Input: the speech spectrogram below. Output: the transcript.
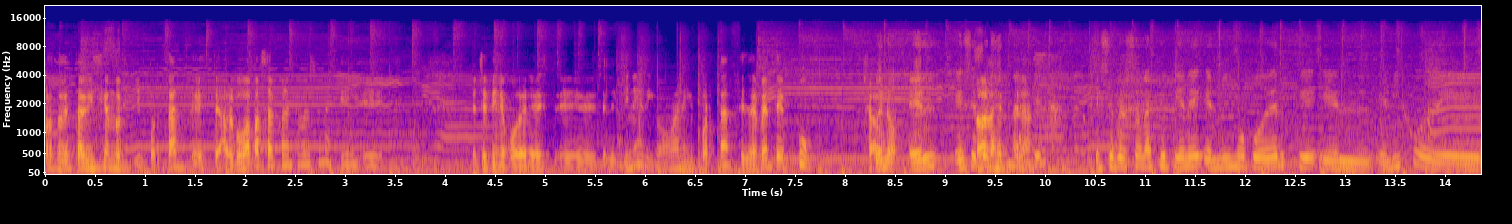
rato te está diciendo importante, este, algo va a pasar con este personaje. eh, este tiene poderes eh, telequinéticos, man, es importante. De repente, ¡pum! Chao. Bueno, él, ese Todas las personaje, esperanzas. ese personaje tiene el mismo poder que el, el hijo de,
